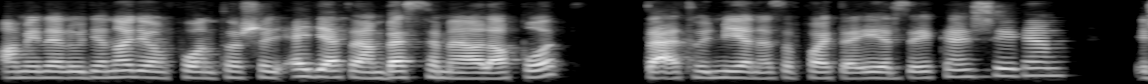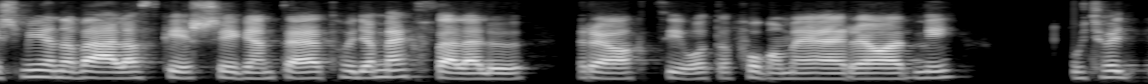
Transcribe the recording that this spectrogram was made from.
aminél ugye nagyon fontos, hogy egyáltalán beszem-e a lapot, tehát hogy milyen ez a fajta érzékenységem, és milyen a válaszkészségem, tehát hogy a megfelelő reakciót fogom erre adni. Úgyhogy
